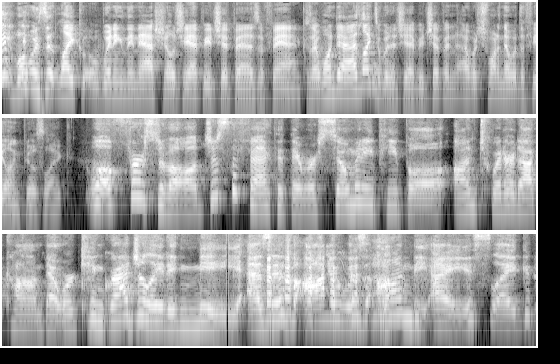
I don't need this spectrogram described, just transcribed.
what was it like winning the national championship as a fan? Because I one day I'd like to win a championship, and I just want to know what the feeling feels like. Well, first of all, just the fact that there were so many people on twitter.com that were congratulating me as if I was on the ice. Like,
